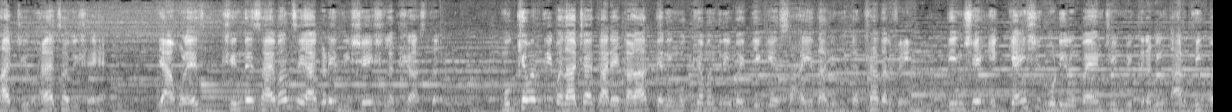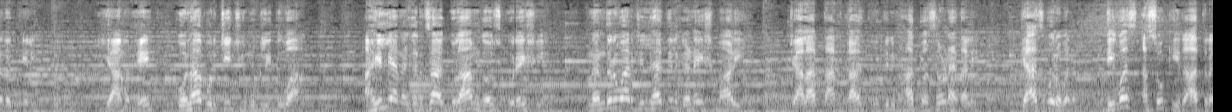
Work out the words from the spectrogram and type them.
हा जिव्हाळ्याचा विषय आहे. त्यामुळेच शिंदे साहेबांचं याकडे विशेष लक्ष असतं. मुख्यमंत्री पदाच्या कार्यकाळात त्यांनी मुख्यमंत्री वैद्यकीय सहाय्यता निधी कक्षातर्फे तीनशे एक्क्याऐंशी कोटी रुपयांची विक्रमी आर्थिक मदत केली. यामध्ये कोल्हापूरची चिमुकली दुवा अहिल्यानगरचा गुलाम गौस कुरेशी नंदुरबार जिल्ह्यातील गणेश माळी ज्याला तात्काळ कृत्रिम हात बसवण्यात आले. त्याचबरोबर दिवस असो की रात्र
